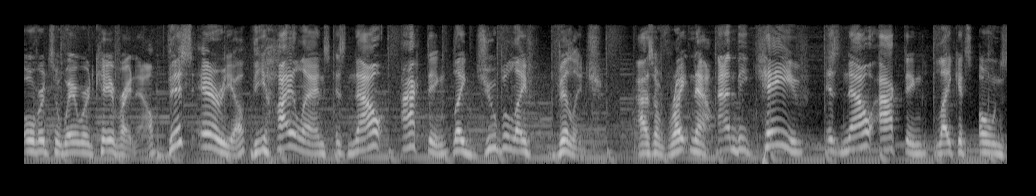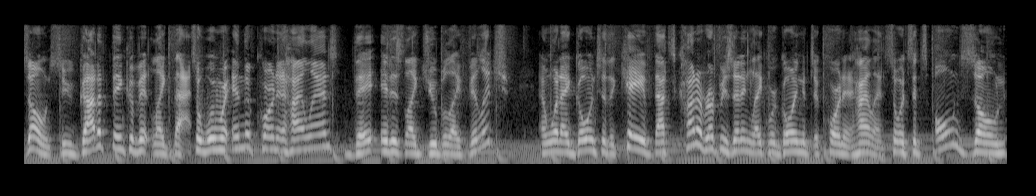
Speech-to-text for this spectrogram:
over to Wayward Cave right now, this area, the Highlands, is now acting like Jubilife Village as of right now. And the cave is now acting like its own zone. So you've got to think of it like that. So when we're in the Coronet Highlands, they, it is like Jubilife Village. And when I go into the cave, that's kind of representing like we're going into Coronet Highlands. So it's its own zone,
